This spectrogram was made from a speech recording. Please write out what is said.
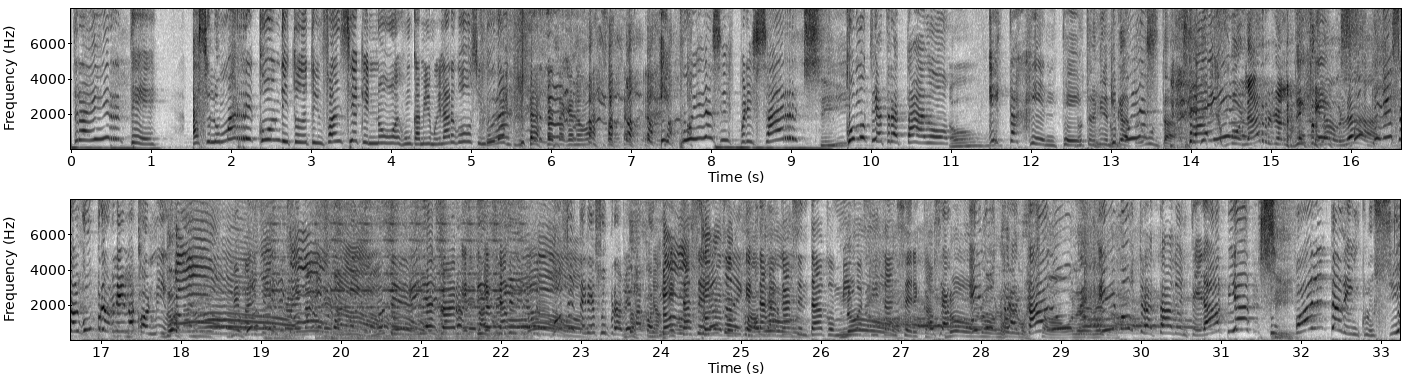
traerte hacia lo más recóndito de tu infancia, que no es un camino muy largo, sin duda, nomás. y puedas expresar Sí. cómo te ha tratado Oh. esta gente. No termina nunca la pregunta. traer- ¿Cómo larga la Este, Déjame hablar. ¿Tenés algún problema conmigo? Me parece que el problema es conmigo. No te deberías haber metido un problema No, conmigo. estás celoso de que estás acá sentada conmigo No. así tan cerca. O sea, No, hemos, tratado, hemos tratado en terapia Sí. tu falta de inclusión,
